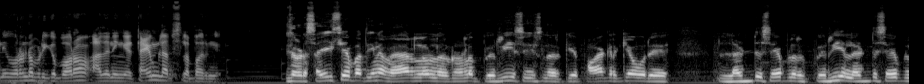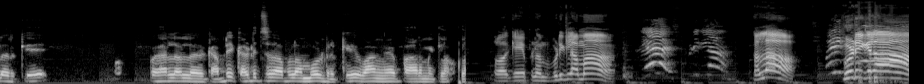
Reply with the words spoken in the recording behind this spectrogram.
நீ உருண்டை பிடிக்க போகிறோம் அதை நீங்கள் டைம் லேப்ஸில் பாருங்கள் இதோட சைஸே பார்த்தீங்கன்னா வேறு லெவலில் இருக்கனால பெரிய சைஸில் இருக்குது பார்க்குறக்கே ஒரு லட்டு ஷேப்பில் இருக்குது பெரிய லட்டு ஷேப்பில் இருக்குது வேறு லெவலில் இருக்குது அப்படியே கடிச்சு சாப்பிடலாம் போல் இருக்குது வாங்க இப்போ ஆரம்பிக்கலாம். ஓகே இப்போ நம்ம பிடிக்கலாமா? எஸ் பிடிக்கலாம். நல்லா? பிடிக்கலாம்.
